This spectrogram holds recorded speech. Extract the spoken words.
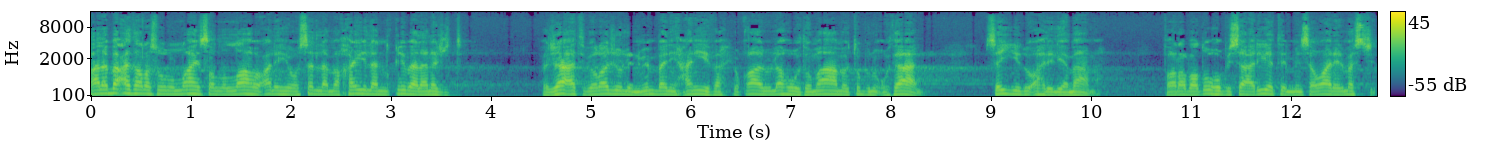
قال بعث رسول الله صلى الله عليه وسلم خيلا قبل نجد فجاءت برجل من بني حنيفة يقال له ثمامة بن أثال سيد أهل اليمامة فربطوه بسارية من سواري المسجد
